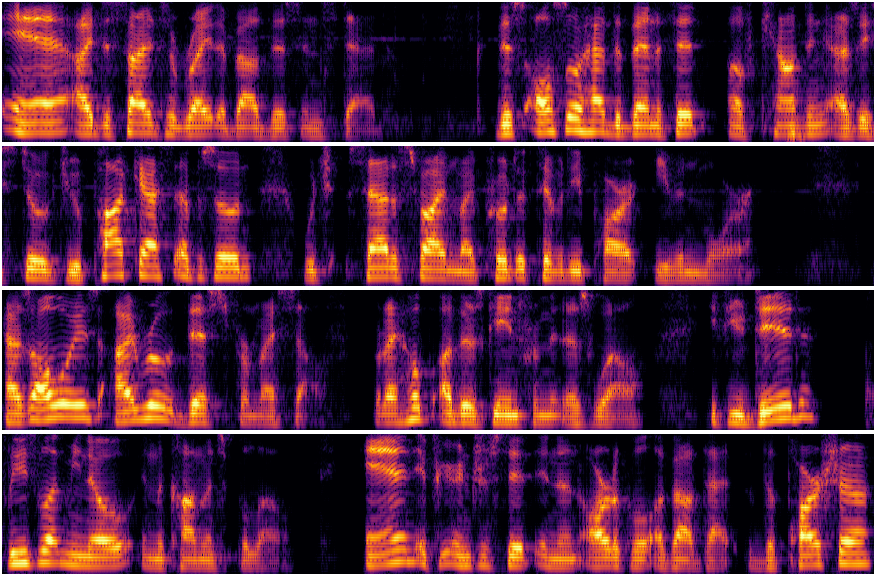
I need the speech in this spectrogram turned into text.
and I decided to write about this instead. This also had the benefit of counting as a Stoic Jew podcast episode, which satisfied my productivity part even more. As always, I wrote this for myself, but I hope others gained from it as well. If you did, please let me know in the comments below. And if you're interested in an article about that, the Parsha,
